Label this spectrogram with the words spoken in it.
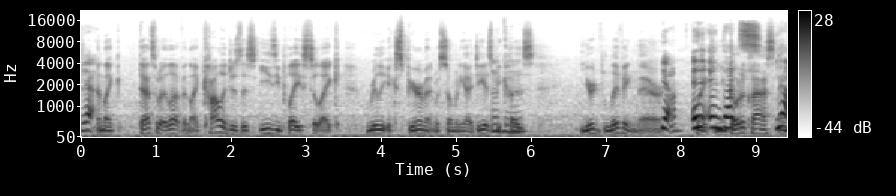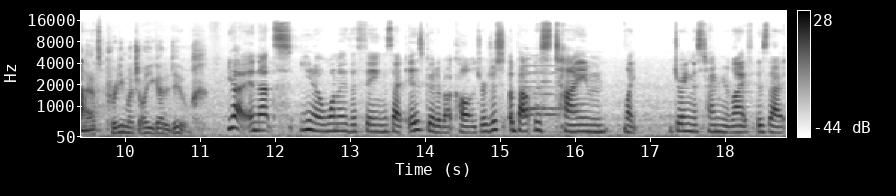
Yeah. And like that's what I love. And like college is this easy place to like really experiment with so many ideas because you're living there. Mm-hmm. Yeah. And- like and you go to class yeah. and that's pretty much all you got to do. Yeah, and that's, you know, one of the things that is good about college or just about this time, like during this time in your life, is that,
